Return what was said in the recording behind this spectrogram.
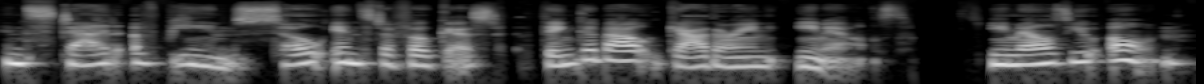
Instead of being so Insta focused, think about gathering emails emails you own.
